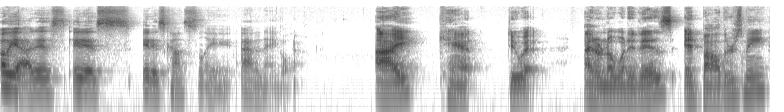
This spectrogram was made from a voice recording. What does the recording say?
Oh yeah, it is. It is. It is constantly at an angle. I can't do it. I don't know what it is. It bothers me.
